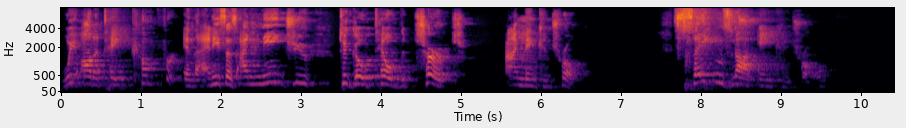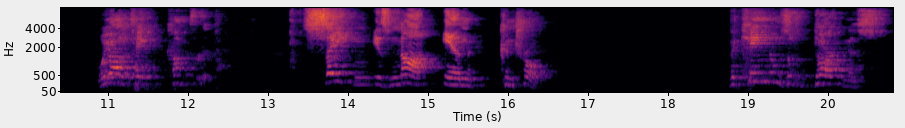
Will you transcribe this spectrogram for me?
We ought to take comfort in that. And he says, I need you to go tell the church I'm in control. Satan's not in control. We ought to take comfort in that. Satan is not in control. The kingdoms of darkness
